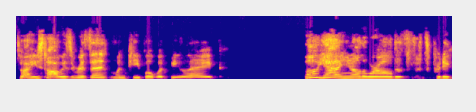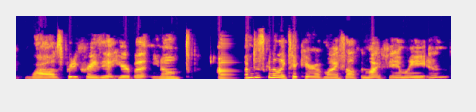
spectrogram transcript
So i used to always resent when people would be like oh yeah you know the world is it's pretty wild it's pretty crazy out here but you know i'm just gonna like take care of myself and my family and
